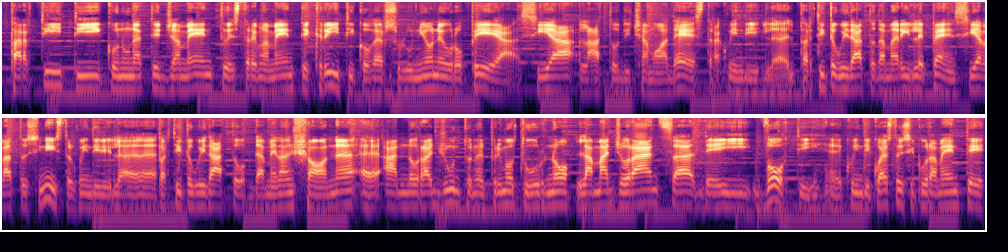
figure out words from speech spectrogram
partiti con un atteggiamento estremamente critico verso l'Unione Europea, sia lato diciamo a destra, quindi il, il partito guidato da Marine Le Pen, sia lato sinistro, quindi il partito guidato da Mélenchon, eh, hanno raggiunto nel primo turno la maggioranza dei voti, eh, quindi questo è sicuramente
